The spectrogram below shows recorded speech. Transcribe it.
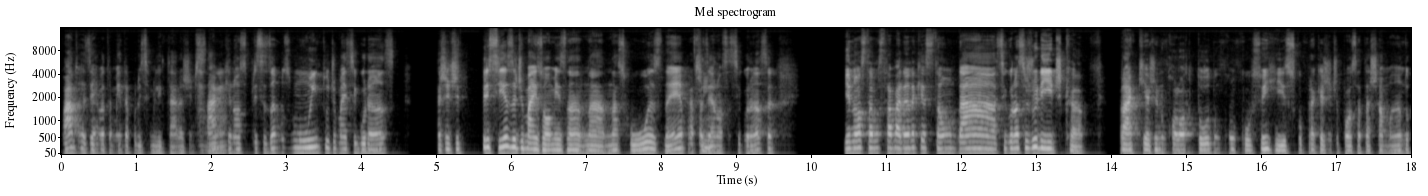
quadro reserva também da Polícia Militar. A gente Uhum. sabe que nós precisamos muito de mais segurança. A gente precisa de mais homens na- na- nas ruas, né, para fazer Sim. a nossa segurança. E nós estamos trabalhando a questão da segurança jurídica, para que a gente não coloque todo um concurso em risco, para que a gente possa estar chamando,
